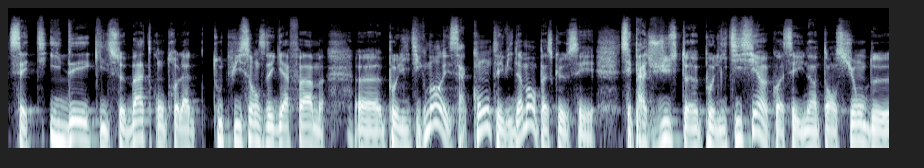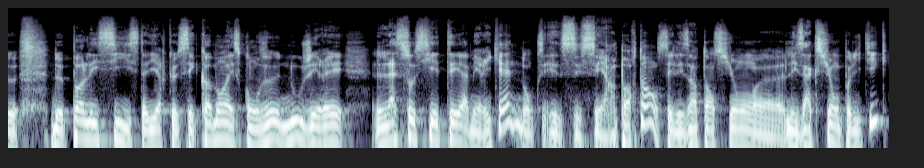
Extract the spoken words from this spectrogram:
cette idée qu'ils se battent contre la toute puissance des gafam euh, politiquement, et ça compte évidemment parce que c'est c'est pas juste euh, politicien, quoi. C'est une intention de de policy, c'est-à-dire que c'est comment est-ce qu'on veut nous gérer la société américaine. Donc c'est- important, c'est les intentions, les actions politiques.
